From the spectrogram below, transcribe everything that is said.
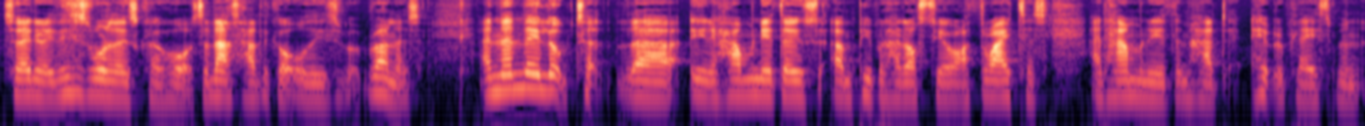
So anyway, this is one of those cohorts, and that's how they got all these runners. And then they looked at the you know how many of those um, people had osteoarthritis and how many of them had hip replacement.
